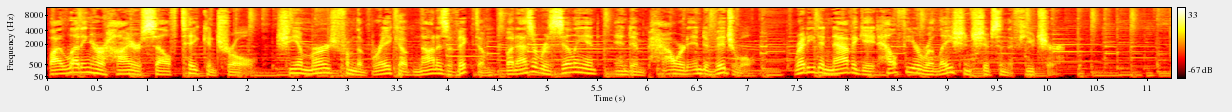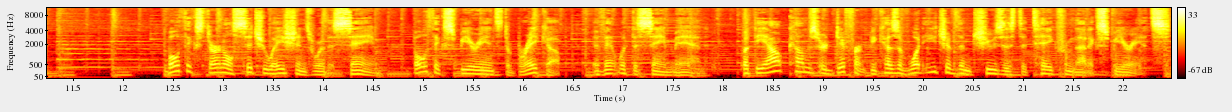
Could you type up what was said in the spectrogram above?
By letting her higher self take control, she emerged from the breakup not as a victim, but as a resilient and empowered individual, ready to navigate healthier relationships in the future. Both external situations were the same, both experienced a breakup event with the same man, but the outcomes are different because of what each of them chooses to take from that experience.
